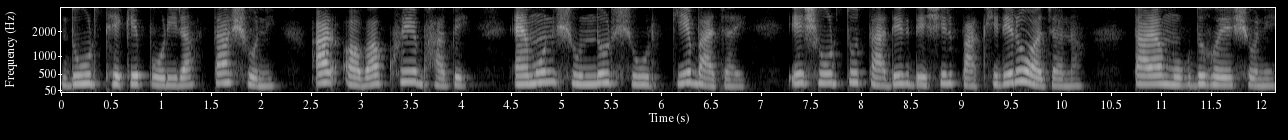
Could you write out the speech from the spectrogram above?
দূর থেকে পরীরা তা শোনে আর অবাক হয়ে ভাবে, এমন সুন্দর সুর কে বাজায়? এ সুর তো তাদের দেশের পাখিদেরও অজানা। তারা মুগ্ধ হয়ে শোনে,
